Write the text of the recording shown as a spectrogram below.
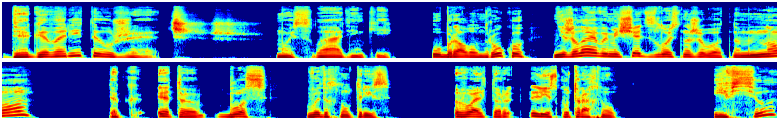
«Да говори ты уже, Тш -ш, мой сладенький!» Убрал он руку, не желая вымещать злость на животном. «Но...» «Так это, босс...» — выдохнул Трис. «Вальтер Лиску трахнул». «И все?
